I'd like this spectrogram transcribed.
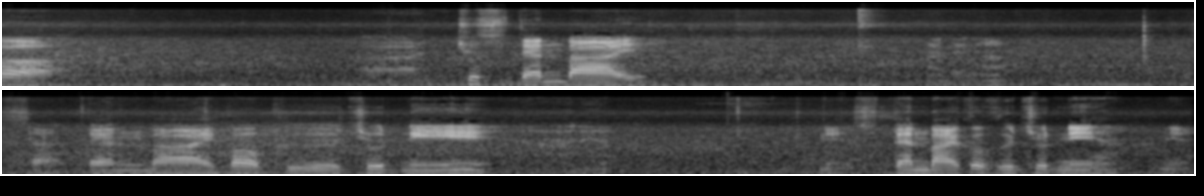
ก็ชุดสแตนบายอะไรนะสแตนบายก็คือชุดนี้ เนี่ยสแตนบายก็คือชุดนี้ฮะเนี่ย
